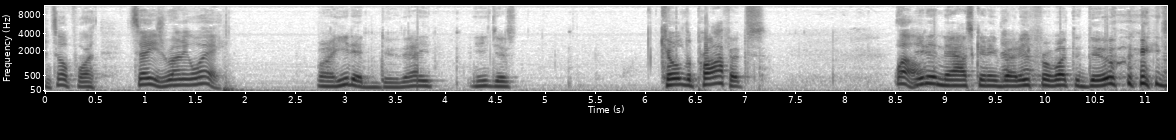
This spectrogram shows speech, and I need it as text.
and so forth? Instead, he's running away. Well, he didn't do that. He he just killed the prophets. Well, He didn't ask anybody that- for what to do. he just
